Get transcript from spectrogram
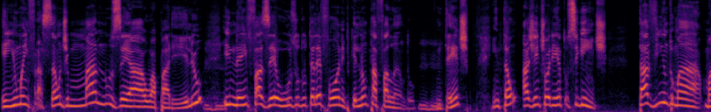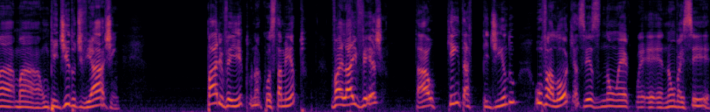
em uma infração de manusear o aparelho uhum. e nem fazer uso do telefone, porque ele não está falando, uhum. entende? Então a gente orienta o seguinte: Tá vindo uma, uma, uma, um pedido de viagem, pare o veículo no acostamento, vai lá e veja tá? quem está pedindo, o valor, que às vezes não é, é, é não vai ser,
